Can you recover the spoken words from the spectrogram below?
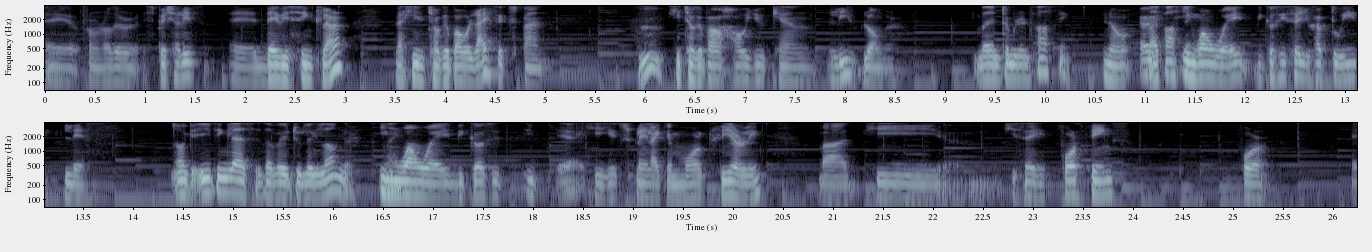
uh, from another specialist, uh, David Sinclair, that he'll talk about life expand. Hmm. He talk about how you can live longer. By intermittent fasting. No, By uh, fasting. in one way because he said you have to eat less. Okay, eating less is a way to live longer. In Nice. one way because it, it uh, he explained like it more clearly, but he um, he say four things for uh,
